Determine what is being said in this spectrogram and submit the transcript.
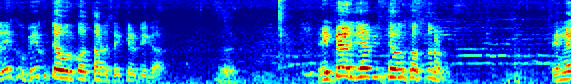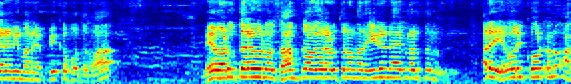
రేకు బీకుతే ఊరుకొస్తాడు సెక్యూరిటీ గార్డ్ రిపేర్ చేపిస్తే ఊరికొస్తున్నాడు. సింగరేణి మనం పీక్కపోతున్నావా మేము అడుగుతూనే ఉన్నాం సాంసరావు గారు అడుగుతున్నాం మన ఈయన నాయకులు అడుగుతున్నారు. అరే ఎవరి కోటలో ఆ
